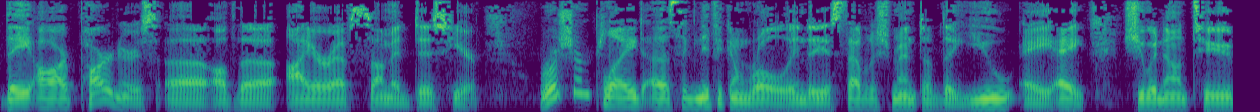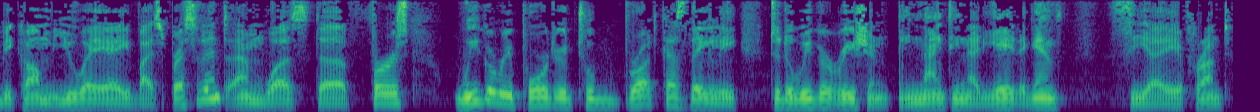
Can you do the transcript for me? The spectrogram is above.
They are partners uh, of the IRF summit this year. Rushan played a significant role in the establishment of the UAA. She went on to become UAA vice president and was the first Uyghur reporter to broadcast daily to the Uyghur region in 1998 against CIA front.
